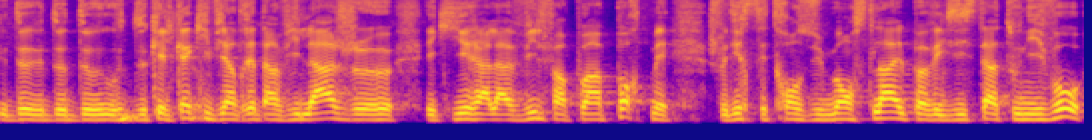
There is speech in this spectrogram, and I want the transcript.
de, de- de- de quelqu'un qui viendrait d'un village euh, et qui irait à la ville. Enfin, peu importe. Mais je veux dire, ces transhumances-là, elles peuvent exister à tout niveau.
